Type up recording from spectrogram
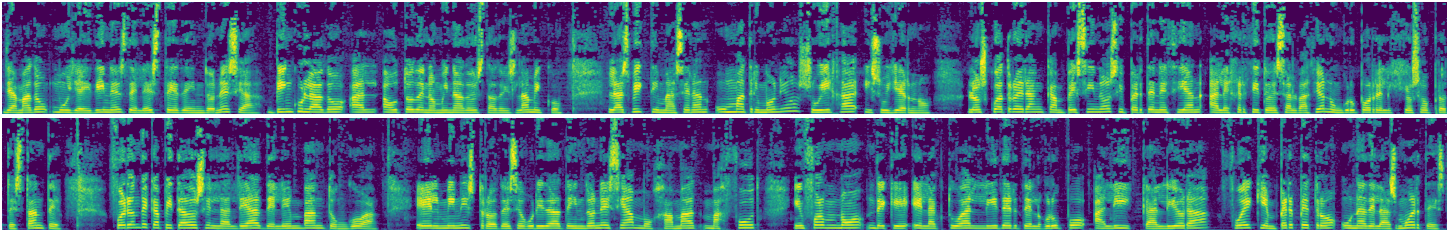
llamado Mujahidines del este de Indonesia, vinculado al autodenominado Estado Islámico. Las víctimas eran un matrimonio, su hija y su yerno. Los cuatro eran campesinos y pertenecían al Ejército de Salvación, un grupo religioso protestante. Fueron decapitados en la aldea de Lemban, Tongoa. El ministro de Seguridad de Indonesia, Muhammad Mahfud, informó de que el actual líder del grupo, Ali Kaliora, fue quien perpetró una de las muertes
